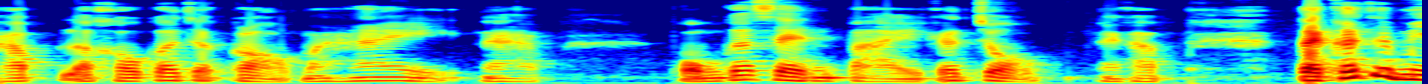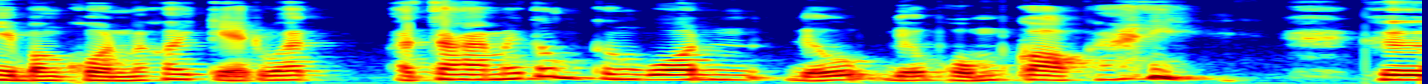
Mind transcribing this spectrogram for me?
ครับ แล้วเขาก็จะกรอกมาให้นะครับ ผมก็เซ็นไปก็จบนะครับ แต่ก็จะมีบางคนไม่ค่อย get ว่าอาจารย์ไม่ต้องกังวล เดี๋ยวเดี๋ยวผมกรอกให้ คือ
